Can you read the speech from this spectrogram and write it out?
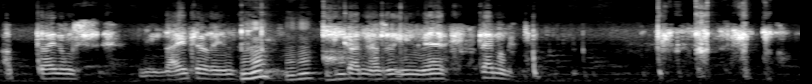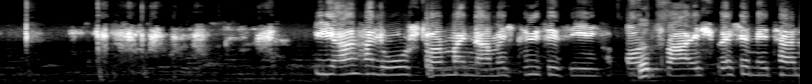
Abteilungsleiterin. Mhm, mh, Ich kann also Ihnen mehr. Kleinen Moment. Ja, hallo, Storm, mein Name, ich grüße Sie. Und Gut. zwar, ich spreche mit Herrn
